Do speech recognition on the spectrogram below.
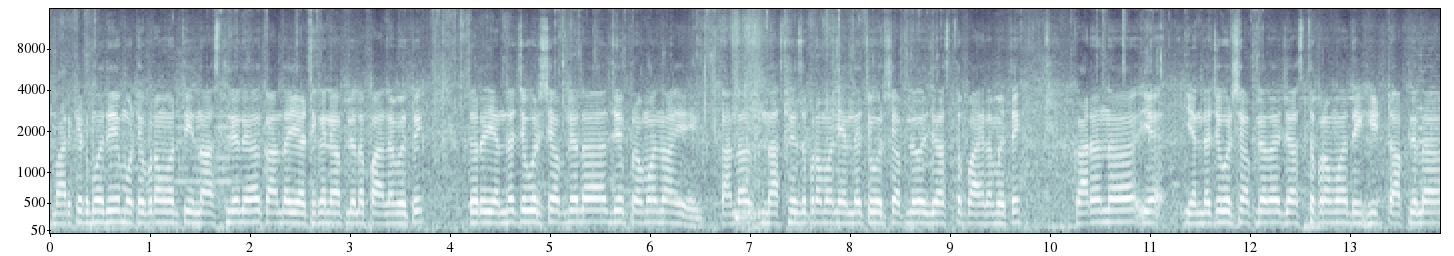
मार्केटमध्ये मोठ्या प्रमाणावरती नाचलेला कांदा या ठिकाणी आपल्याला पाहायला मिळते तर यंदाच्या वर्षी आपल्याला जे प्रमाण आहे कांदा नाचण्याचं प्रमाण यंदाच्या वर्षी आपल्याला जास्त पाहायला मिळते कारण य यंदाच्या वर्षी आपल्याला जास्त प्रमाणात हीट आपल्याला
